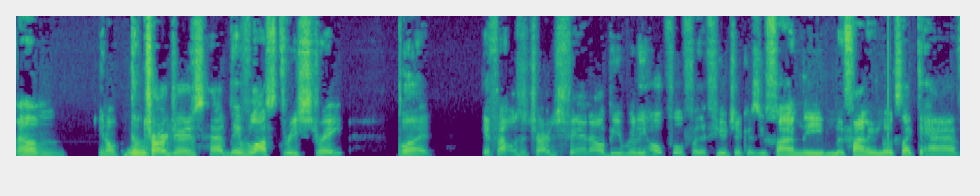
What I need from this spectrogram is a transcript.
Um, you know, the Mhm. Chargers have they've lost three straight, but if I was a Chargers fan, I would be really hopeful for the future because you finally it finally looks like they have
